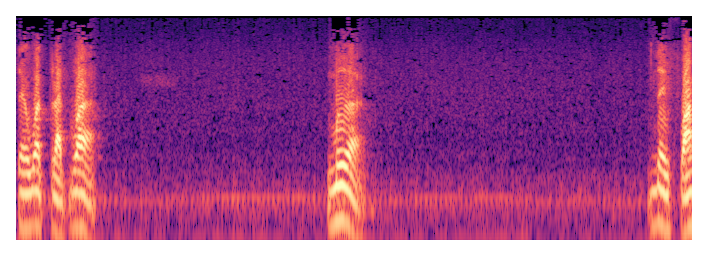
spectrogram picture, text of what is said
แต่ว่าตรัสว่า เมื่อ ได้ฟัง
